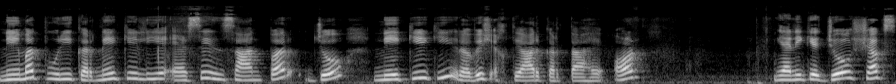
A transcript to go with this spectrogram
نعمت پوری کرنے کے لیے ایسے انسان پر جو نیکی کی روش اختیار کرتا ہے اور یعنی کہ جو شخص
